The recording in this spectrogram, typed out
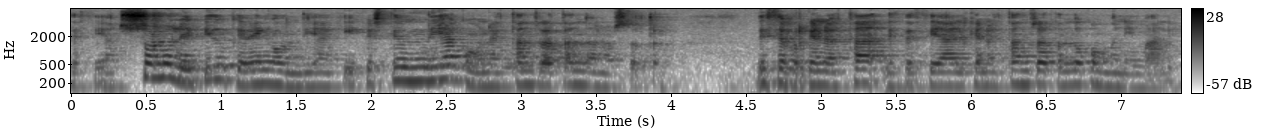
decía, solo le pido que venga un día aquí, que esté un día como nos están tratando a nosotros. Dice, porque no está, decía él, que nos están tratando como animales.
